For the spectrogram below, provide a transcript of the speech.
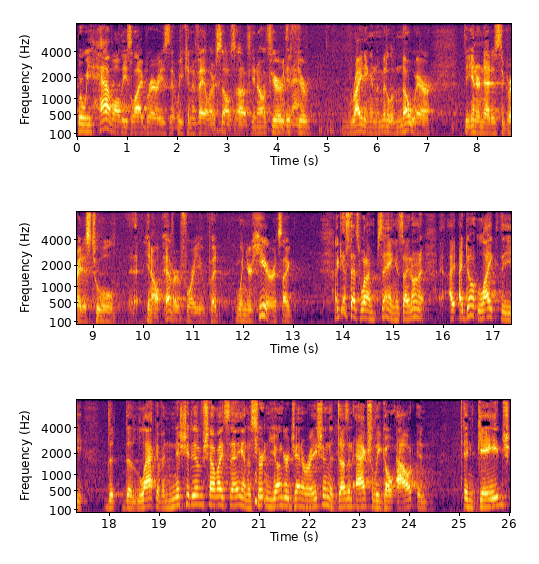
where we have all these libraries that we can avail ourselves of. You know, if you're if you're writing in the middle of nowhere, the internet is the greatest tool, you know, ever for you. But when you're here, it's like, I guess that's what I'm saying. Is I don't, I, I don't like the, the the lack of initiative, shall I say, in a certain younger generation that doesn't actually go out and engage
